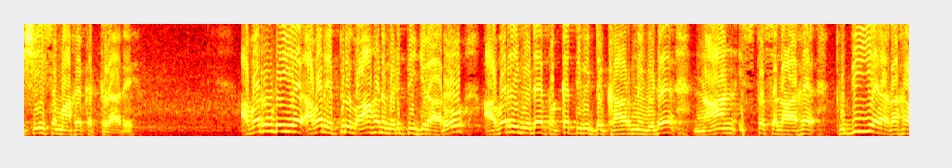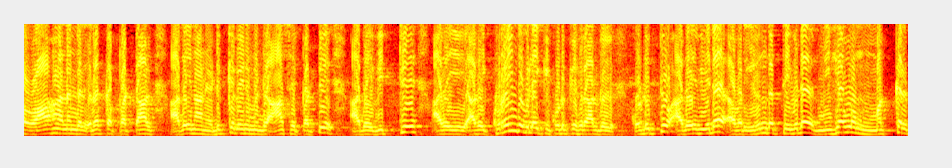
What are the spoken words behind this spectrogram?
விசேஷமாக கட்டுறாரு. அவருடைய அவர் எப்படி வாகனம் எடுத்திருக்கிறாரோ அவரை விட பக்கத்து வீட்டுக்காரனை விட நான் ஸ்பெஷலாக புதிய ரக வாகனங்கள் இறக்கப்பட்டால் அதை நான் எடுக்க வேண்டும் என்று ஆசைப்பட்டு அதை விற்று அதை அதை குறைந்த விலைக்கு கொடுக்குகிறார்கள். கொடுத்து அதை விட அவர் இருந்ததை விட மிகவும் மக்கள்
